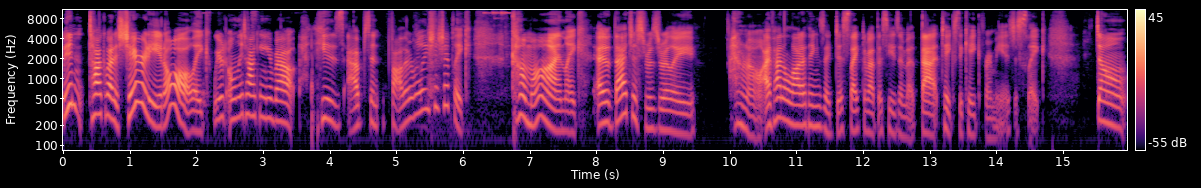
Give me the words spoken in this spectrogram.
we didn't talk about his charity at all. Like we are only talking about his absent father relationship. Like come on, like I, that just was really I don't know. I've had a lot of things I disliked about the season, but that takes the cake for me. It's just like don't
